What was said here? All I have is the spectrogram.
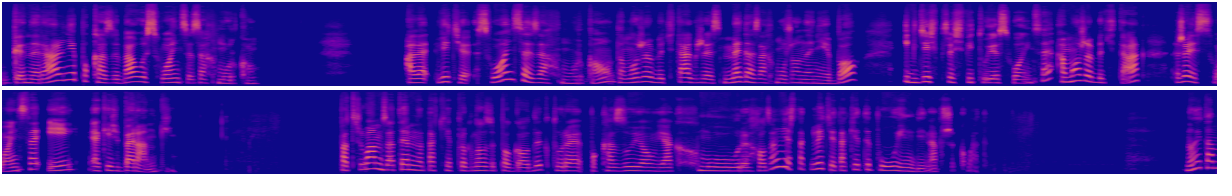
generalnie pokazywały słońce za chmurką. Ale wiecie, słońce za chmurką to może być tak, że jest mega zachmurzone niebo i gdzieś prześwituje słońce, a może być tak, że jest słońce i jakieś baranki. Patrzyłam zatem na takie prognozy pogody, które pokazują, jak chmury chodzą. Jest tak, wiecie, takie typu windy na przykład. No i tam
